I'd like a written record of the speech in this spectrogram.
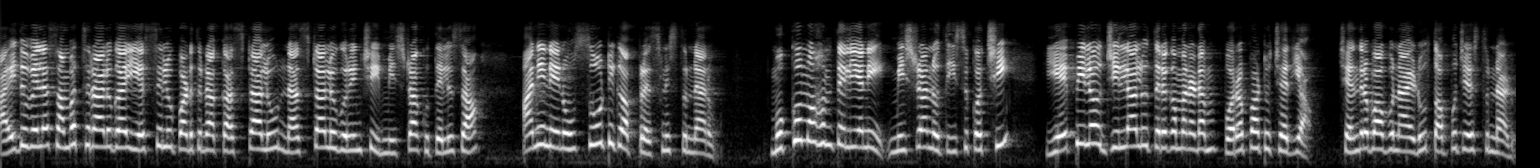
ఐదు వేల సంవత్సరాలుగా ఎస్సీలు పడుతున్న కష్టాలు నష్టాలు గురించి మిశ్రాకు తెలుసా అని నేను సూటిగా ప్రశ్నిస్తున్నాను. ముక్కు మొహం తెలియని మిశ్రాను తీసుకొచ్చి ఏపీలో జిల్లాలు తిరగమనడం పొరపాటు చర్య. చంద్రబాబు నాయుడు తప్పు చేస్తున్నాడు.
